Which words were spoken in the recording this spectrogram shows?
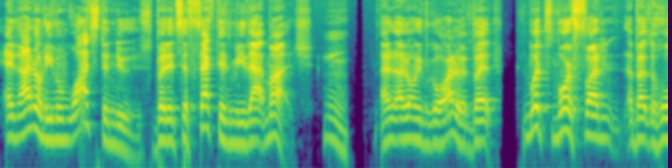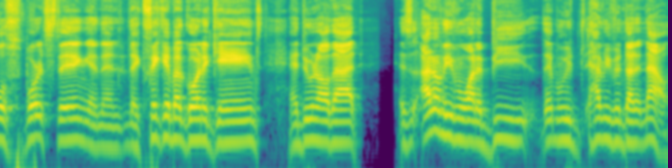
and I don't even watch the news, but it's affected me that much. Hmm. I, I don't even go on to it. But what's more fun about the whole sports thing, and then like thinking about going to games and doing all that, is I don't even want to be. That we haven't even done it now.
